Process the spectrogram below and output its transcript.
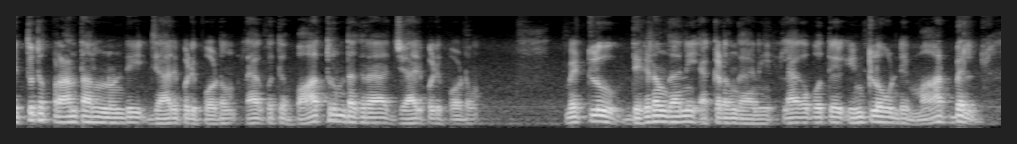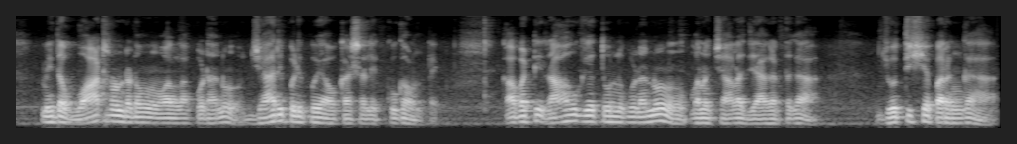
ఎత్తుట ప్రాంతాల నుండి జారి పడిపోవడం లేకపోతే బాత్రూమ్ దగ్గర జారి పడిపోవడం మెట్లు దిగడం కానీ ఎక్కడం కానీ లేకపోతే ఇంట్లో ఉండే మార్బెల్ మీద వాటర్ ఉండడం వల్ల కూడాను జారి పడిపోయే అవకాశాలు ఎక్కువగా ఉంటాయి. కాబట్టి రాహుకేతువులను కూడాను మనం చాలా జాగ్రత్తగా జ్యోతిష్యపరంగా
